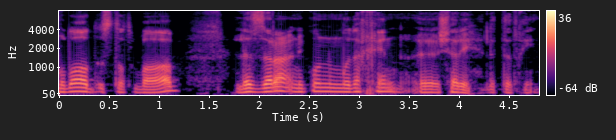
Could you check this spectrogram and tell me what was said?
مضاد استطباب للزرع إنه يكون المدخن آه، شره للتدخين.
